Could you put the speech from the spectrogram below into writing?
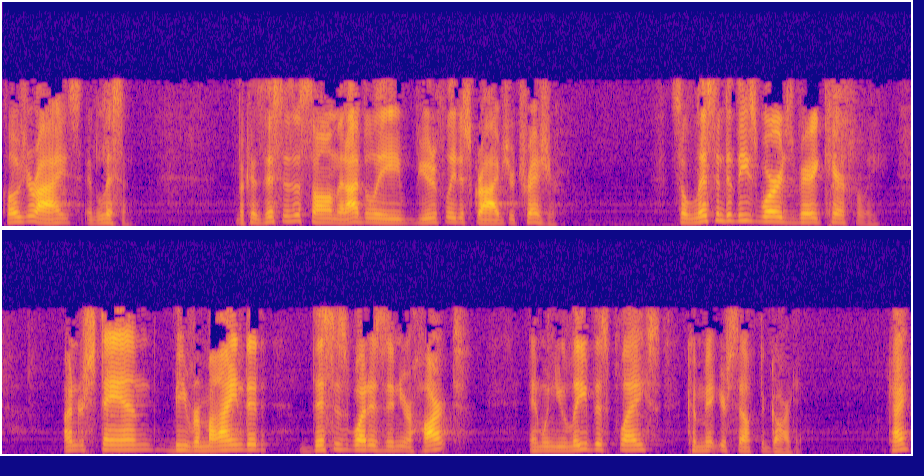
close your eyes and listen. Because this is a psalm that I believe beautifully describes your treasure. So listen to these words very carefully. Understand, be reminded this is what is in your heart. And when you leave this place, commit yourself to guard it. Okay?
